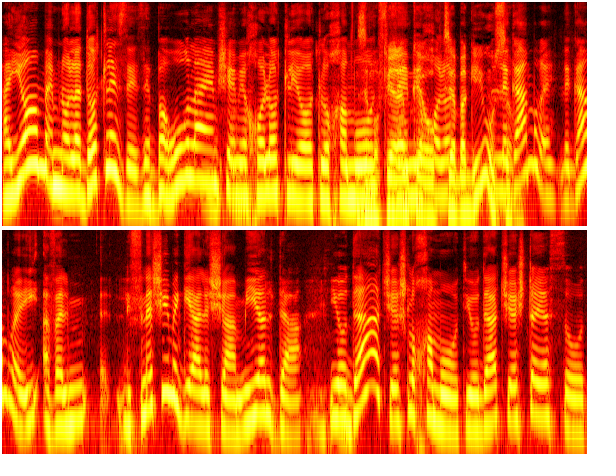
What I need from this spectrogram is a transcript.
היום הן נולדות לזה, זה ברור להן שהן נכון. יכולות להיות לוחמות. זה מופיע להן כאופציה יכולות... בגיוס. לגמרי, אבל. לגמרי, אבל לפני שהיא מגיעה לשם, היא ילדה, היא יודעת שיש לוחמות, היא יודעת שיש טייסות,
